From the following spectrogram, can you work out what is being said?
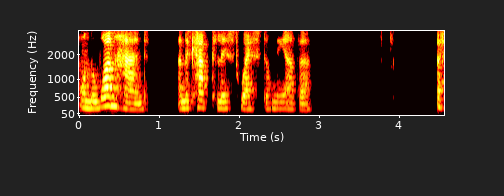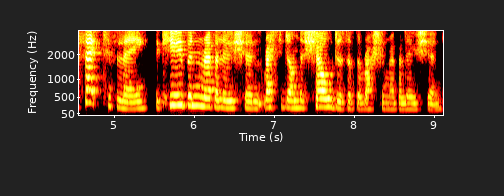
on the one hand, and the capitalist West on the other. Effectively, the Cuban Revolution rested on the shoulders of the Russian Revolution.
